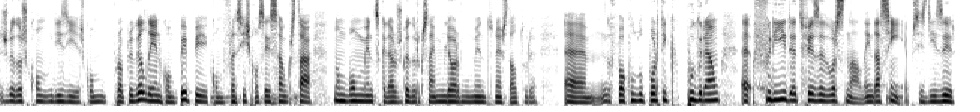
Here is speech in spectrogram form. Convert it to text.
jogadores como dizias, como o próprio Galeno, como PP, como Francisco Conceição, que está num bom momento, se calhar o jogador que está em melhor momento nesta altura uh, no Futebol Clube do Porto e que poderão ferir a defesa do Arsenal. Ainda assim, é preciso dizer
